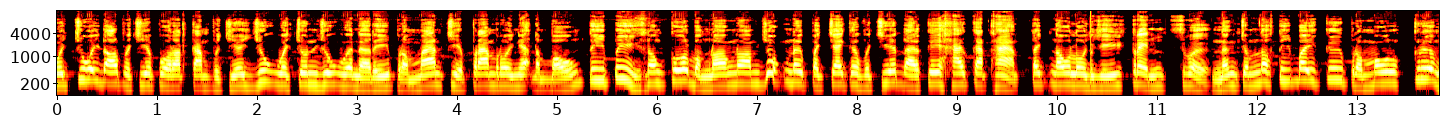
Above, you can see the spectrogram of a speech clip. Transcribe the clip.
1ជួយដល់ប្រជាពលរដ្ឋកម្ពុជាយុវជនយុវនារីប្រមាណជា500នាក់ដំបូងទី2ក្នុងគោលបំណងនាំយកនៅបច្ចេកវិទ្យាដែលគេហៅកាត់ថា technology transfer និងនិងចំណុចទី3គឺប្រមូលគ្រឿង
